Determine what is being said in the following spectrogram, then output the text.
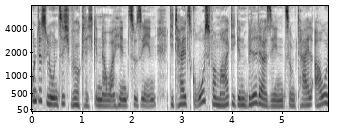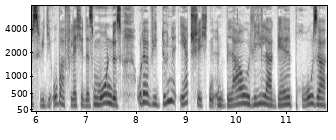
Und es lohnt sich wirklich genauer hinzusehen. Die teils großformatigen Bilder sehen zum Teil aus wie die Oberfläche des Mondes oder wie dünne Erdschichten in Blau, Lila, Gelb, Rosa,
